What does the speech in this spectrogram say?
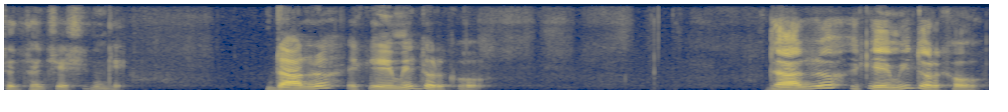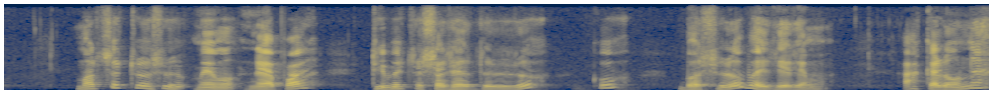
సిద్ధం చేసింది. దారిలో ఇక ఏమీ దొరకవు. దారిలో ఇక ఏమీ దొరకవు. మరుసటి రోజు మేము నేపాల్ టిబెట్ సరిహద్దులకు బస్సులో బయలుదేరాము. అక్కడ ఉన్న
